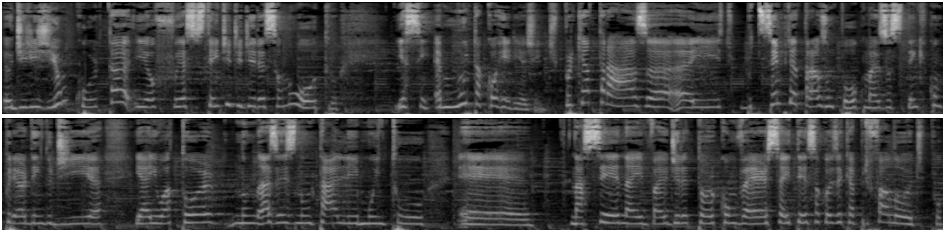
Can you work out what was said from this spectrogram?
eu dirigi um curta e eu fui assistente de direção no outro. E assim, é muita correria, gente. Porque atrasa, aí tipo, sempre atrasa um pouco, mas você tem que cumprir a ordem do dia. E aí o ator, não- às vezes, não tá ali muito. é, na cena e vai o diretor conversa e tem essa coisa que a Pri falou, tipo,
